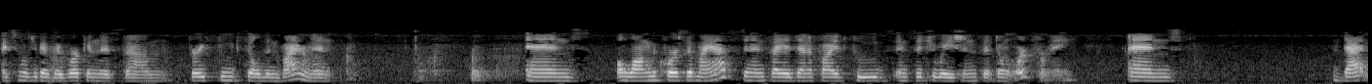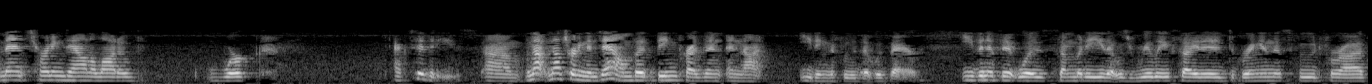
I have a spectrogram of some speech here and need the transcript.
I told you guys I work in this um, very food-filled environment, and along the course of my abstinence, I identified foods and situations that don't work for me, and that meant turning down a lot of work activities. Um, not not turning them down, but being present and not eating the food that was there. Even if it was somebody that was really excited to bring in this food for us,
